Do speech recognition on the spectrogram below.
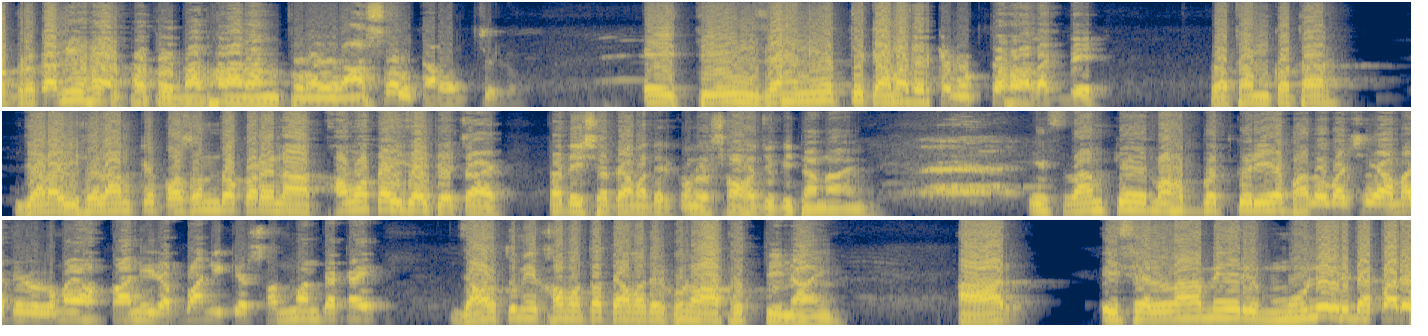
অগ্রগামী হওয়ার পথে বাধা আর অন্তরায়ের আসল কারণ ছিল। এই তিন জেহানিয়ত থেকে আমাদেরকে মুক্ত হওয়া লাগবে। প্রথম কথা, যারা ইসলামকে পছন্দ করে না, ক্ষমতায় যাইতে চায়, তাদের সাথে আমাদের কোনো সহযোগিতা নাই। ইসলামকে মহব্বত করিয়ে ভালোবাসে আমাদের ওলমায় হকানি রব্বানিকে সম্মান দেখায়, যাও তুমি ক্ষমতাতে, আমাদের কোনো আপত্তি নাই। আর ইসলামের মূলের ব্যাপারে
